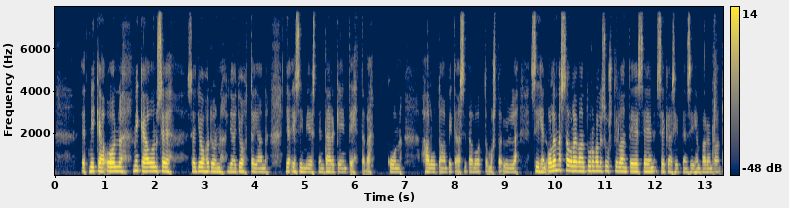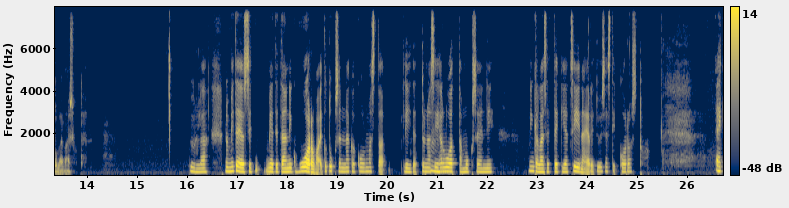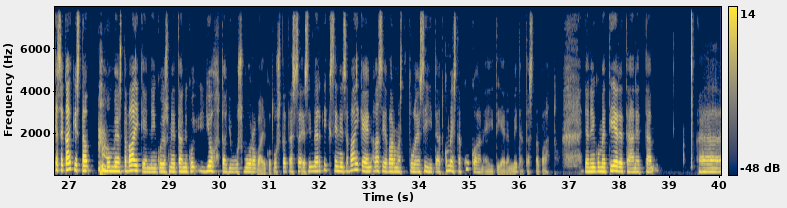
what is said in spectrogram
että mikä on, mikä on se, se johdon ja johtajan ja esimiesten tärkein tehtävä, kun halutaan pitää sitä luottamusta yllä siihen olemassa olevaan turvallisuustilanteeseen sekä sitten siihen parempaan tulevaisuuteen. Kyllä. No miten jos sit mietitään niin vuorovaikutuksen näkökulmasta liitettynä mm. siihen luottamukseen, niin minkälaiset tekijät siinä erityisesti korostuu? Ehkä se kaikista mun mielestä vaikein, niin kuin jos mietitään niin johtajuusvuorovaikutusta tässä esimerkiksi, niin se vaikein asia varmasti tulee siitä, että kun meistä kukaan ei tiedä, mitä tässä tapahtuu. Ja niin kuin me tiedetään, että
